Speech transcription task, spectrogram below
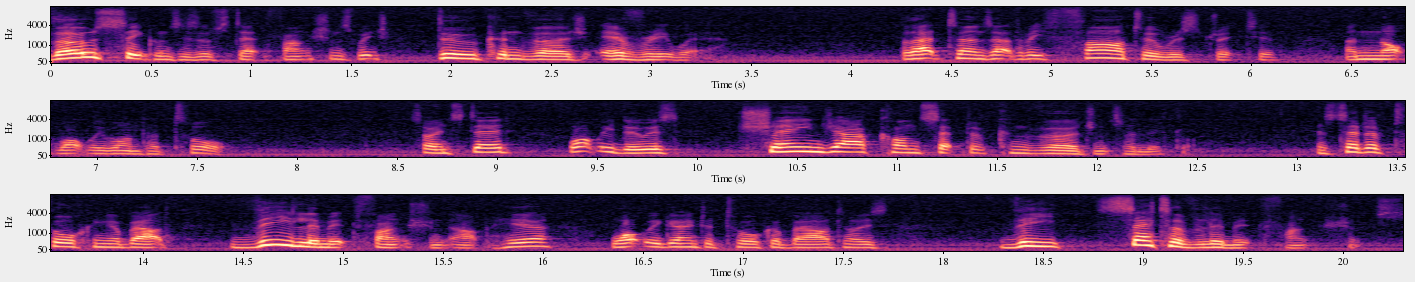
those sequences of step functions which do converge everywhere. But that turns out to be far too restrictive and not what we want at all. So instead, what we do is change our concept of convergence a little. Instead of talking about the limit function up here, what we're going to talk about is the set of limit functions.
